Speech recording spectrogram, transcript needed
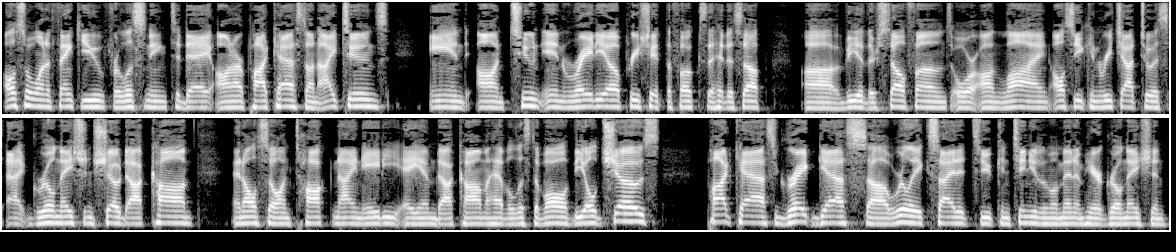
Also want to thank you for listening today on our podcast on iTunes and on TuneIn Radio. Appreciate the folks that hit us up uh, via their cell phones or online. Also, you can reach out to us at grillnationshow.com and also on talk980am.com. I have a list of all of the old shows, podcasts, great guests. Uh, really excited to continue the momentum here at Grill Nation.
